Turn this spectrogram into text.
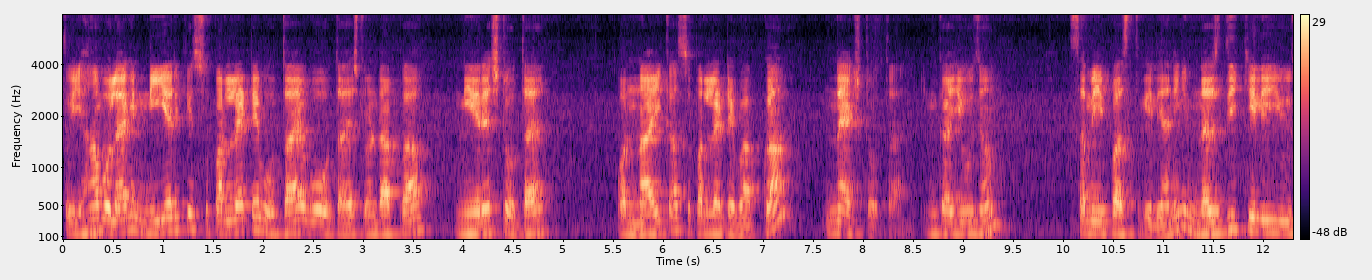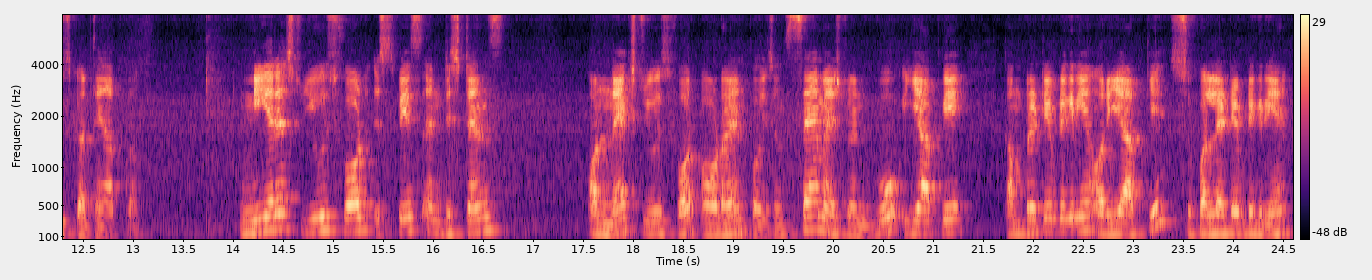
तो यहाँ बोला है कि नियर के सुपरलेटिव होता है, वो होता है स्टूडेंट आपका नियरेस्ट होता है, और नाई का सुपरलेटिव आपका नेक्स्ट होता है। इनका यूज़ हम समीपस्थ के लिए, यानी कि नज़दीक के लिए यूज़ करते हैं आपका। Nearest use for space and distance और next use for order and position same है स्टूडेंट वो ये आपके कंपरेटिव डिग्री हैं और ये आपके सुपरलेटिव डिग्री हैं।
